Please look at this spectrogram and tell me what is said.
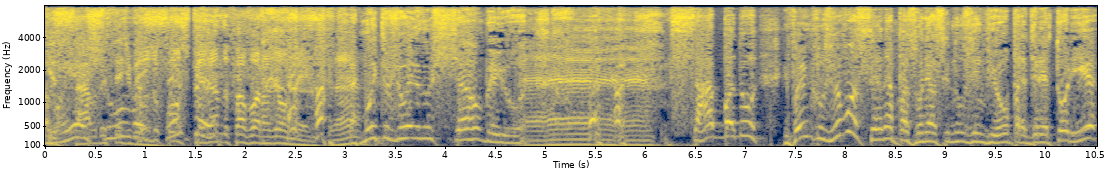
que Amanhã é sábado chuva, esteja bem. Conspirando favoravelmente, né? Muito joelho no chão, Benhur. É, Sábado, e foi inclusive você, né, pastor Nelson, que nos enviou para a diretoria.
